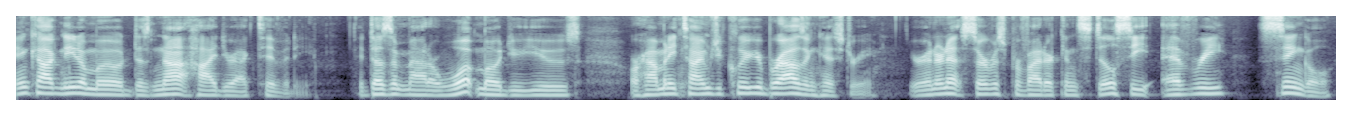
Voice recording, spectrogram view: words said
Incognito mode does not hide your activity. It doesn't matter what mode you use or how many times you clear your browsing history. Your internet service provider can still see every single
